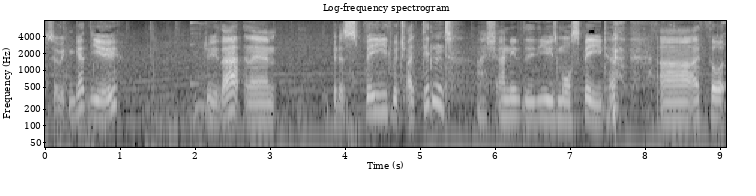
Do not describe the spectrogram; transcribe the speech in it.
So we can get you, do that, and then a bit of speed, which I didn't, I, I needed to use more speed. uh, I thought,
